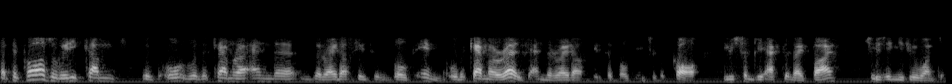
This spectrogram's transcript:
But the cars already come with all with the camera and the, the radar sensors built in, or the cameras and the radar sensor built into the car. You simply activate by choosing if you want it.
